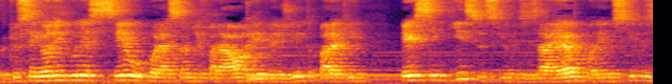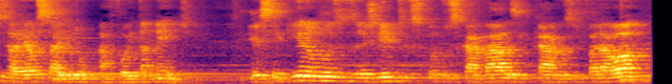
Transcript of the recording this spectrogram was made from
porque o Senhor endureceu o coração de Faraó, rei do Egito, para que perseguisse os filhos de Israel, porém os filhos de Israel saíram afoitamente. Perseguiram-nos os egípcios todos os cavalos e carros de Faraó,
